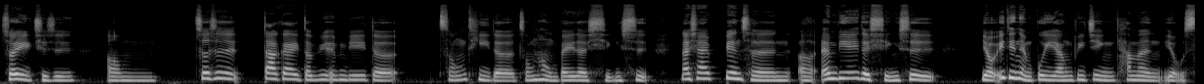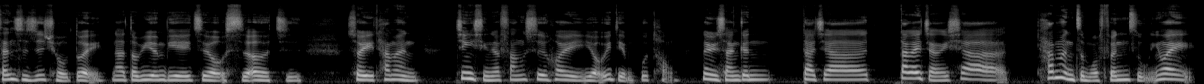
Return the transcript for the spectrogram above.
所以其实嗯，这是大概 WNBA 的总体的总统杯的形式。那现在变成呃 NBA 的形式有一点点不一样，毕竟他们有三十支球队，那 WNBA 只有十二支，所以他们进行的方式会有一点不同。那雨山跟大家大概讲一下他们怎么分组，因为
